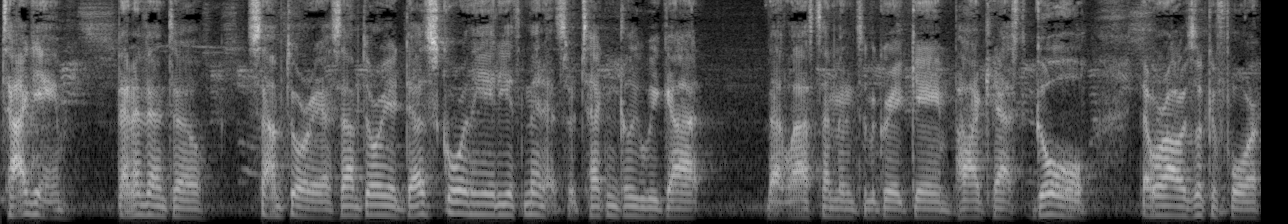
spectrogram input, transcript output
Tie game. Benevento, Sampdoria. Sampdoria does score in the 80th minute, so technically we got that last 10 minutes of a great game podcast goal that we're always looking for,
